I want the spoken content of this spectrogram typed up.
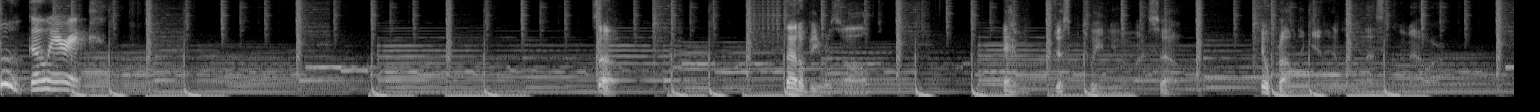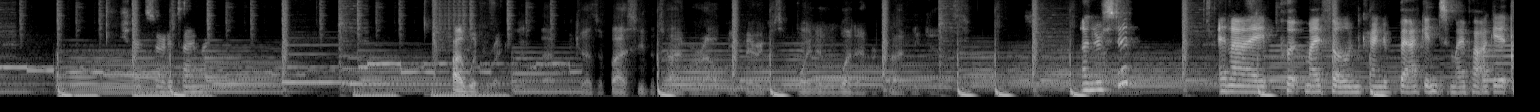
Ooh, go Eric. So that'll be resolved. Just between you and myself, he'll probably get him in less than an hour. Should I start a timer? I wouldn't recommend that because if I see the timer, I'll be very disappointed in whatever time he gets. Understood. And I put my phone kind of back into my pocket.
